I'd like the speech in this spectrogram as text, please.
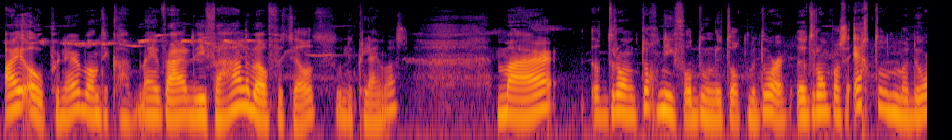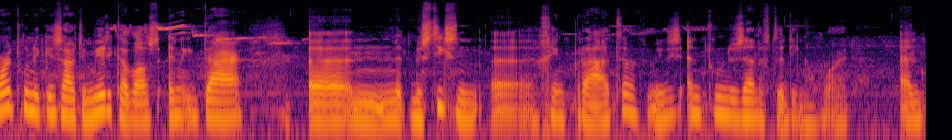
eye-opener, want ik had mijn vader die verhalen wel verteld toen ik klein was. Maar dat drong toch niet voldoende tot me door. Dat drong pas echt tot me door toen ik in Zuid-Amerika was en ik daar met mestiezen eh, ging praten families, en toen dezelfde dingen hoorde. En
